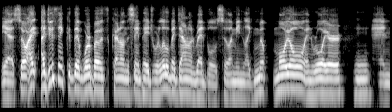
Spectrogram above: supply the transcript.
Yeah. So I, I do think that we're both kind of on the same page. We're a little bit down on Red Bulls. So I mean, like Mo- Moyle and Royer Mhm. and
